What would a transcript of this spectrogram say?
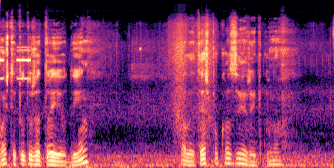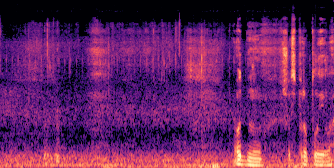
Бачите, тут уже 3,1. Але теж показує рибку нам. Одну щось проплило.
